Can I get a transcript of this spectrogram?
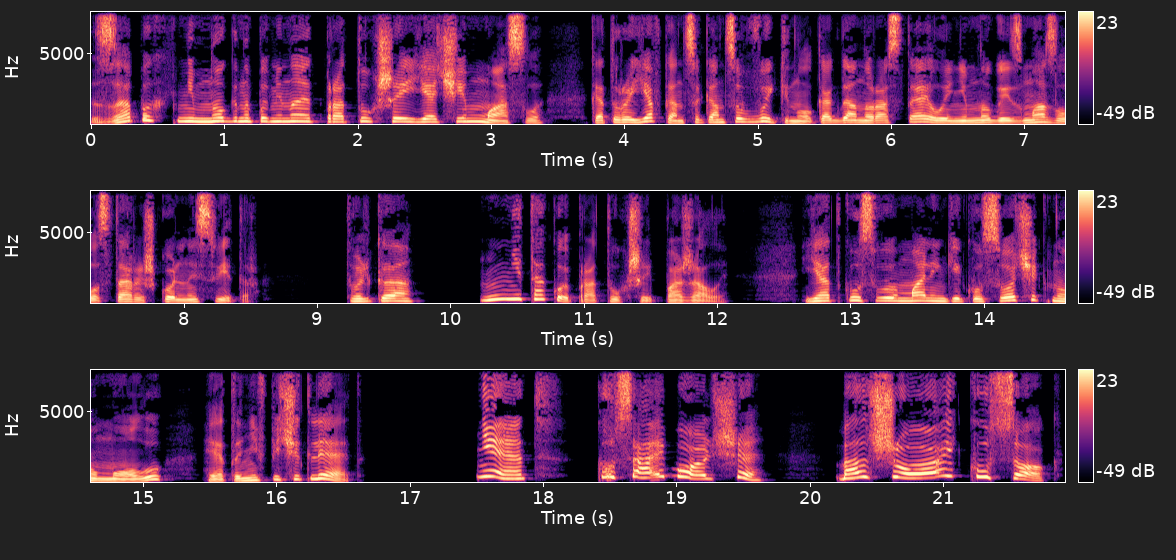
Запах немного напоминает протухшее ячье масло, которое я в конце концов выкинул, когда оно растаяло и немного измазало старый школьный свитер. Только не такой протухший, пожалуй. Я откусываю маленький кусочек, но Молу это не впечатляет. «Нет, кусай больше. Большой кусок!»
